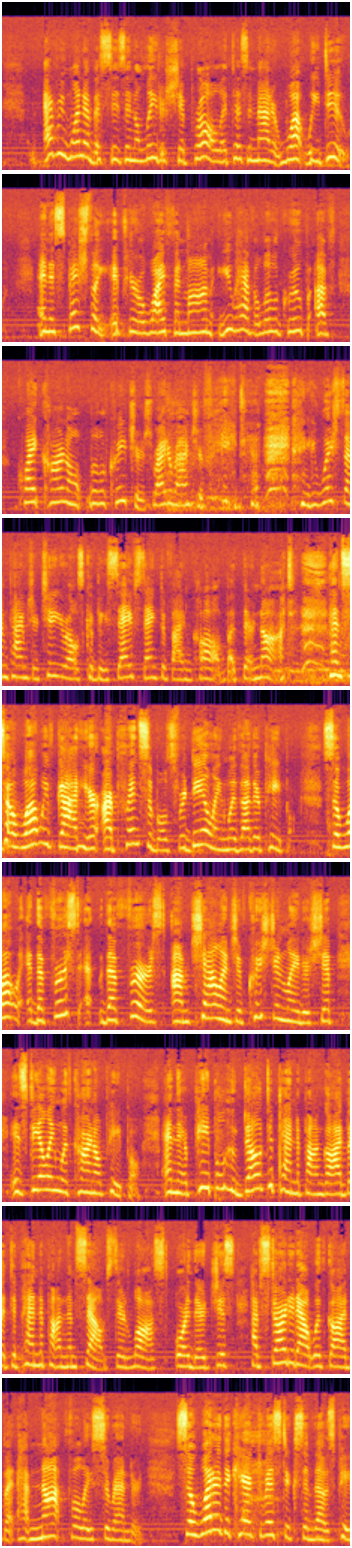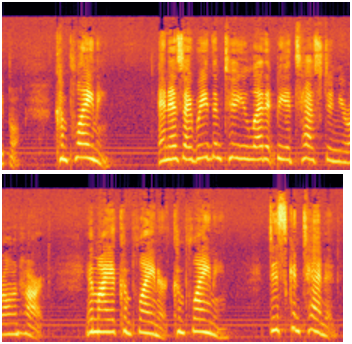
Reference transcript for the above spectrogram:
every one of us is in a leadership role. It doesn't matter what we do. And especially if you're a wife and mom, you have a little group of quite carnal little creatures right around your feet. you wish sometimes your two year olds could be saved, sanctified, and called, but they're not. and so, what we've got here are principles for dealing with other people. So, what the first the first um, challenge of Christian leadership is dealing with carnal people, and they're people who don't depend upon God but depend upon themselves. They're lost, or they're just have started out with God but have not fully surrendered. So, what are the characteristics of those people? Complaining. And as I read them to you, let it be a test in your own heart. Am I a complainer? Complaining. Discontented.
